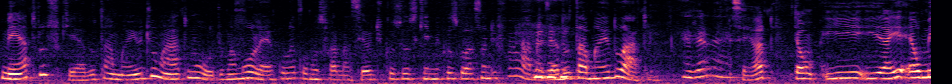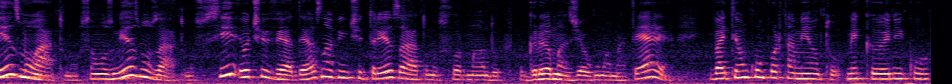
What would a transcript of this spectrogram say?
metros, que é do tamanho de um átomo ou de uma molécula, como os farmacêuticos e os químicos gostam de falar, mas é do tamanho do átomo. É verdade. Certo? Então, e, e, aí é o mesmo átomo, são os mesmos átomos. Se eu tiver 10 na 23 átomos formando gramas de alguma matéria, vai ter um comportamento mecânico,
